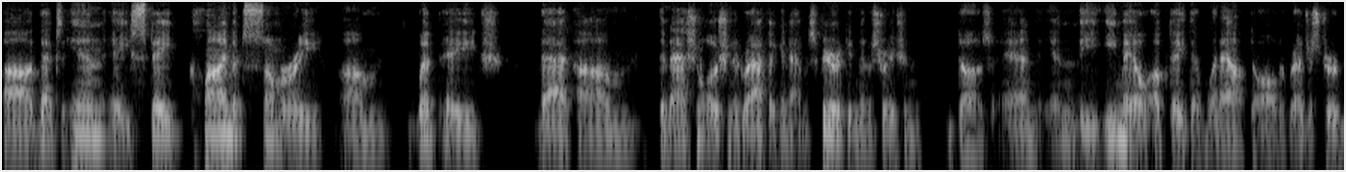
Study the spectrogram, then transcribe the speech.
uh, that's in a state climate summary um, webpage that um, the National Oceanographic and Atmospheric Administration does. And in the email update that went out to all the registered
